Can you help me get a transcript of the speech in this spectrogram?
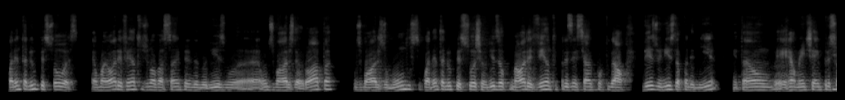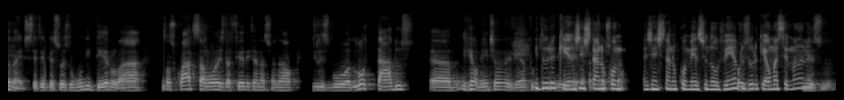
40 mil pessoas, é o maior evento de inovação e empreendedorismo, é um dos maiores da Europa, um dos maiores do mundo, 40 mil pessoas reunidas, é o maior evento presencial em Portugal desde o início da pandemia. Então, é, realmente é impressionante. Você vê pessoas do mundo inteiro lá. São os quatro salões da Feira Internacional de Lisboa lotados. Uh, e realmente é um evento. E dura o quê? A gente está no, com... a gente tá no começo de novembro, pois, dura o quê? É uma semana? Isso.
